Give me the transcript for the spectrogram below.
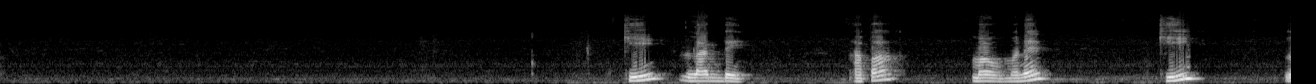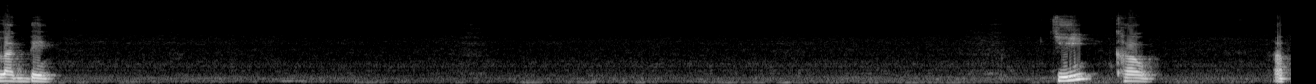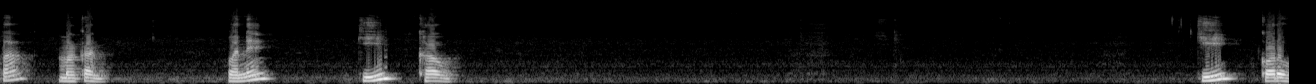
কি লাগবে আপা মাও মানে কি লাগবে কি খাও আপা মাকান মানে কি খাও কি করো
